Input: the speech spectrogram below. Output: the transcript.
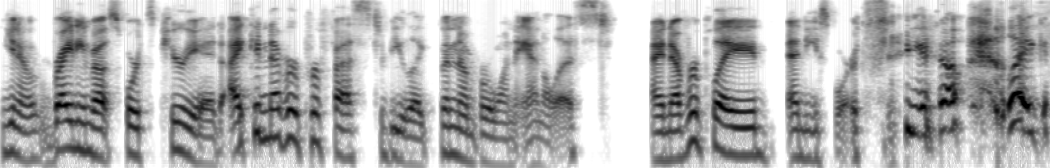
you know, writing about sports. Period. I can never profess to be like the number one analyst. I never played any sports, you know, like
